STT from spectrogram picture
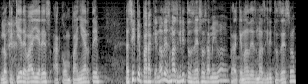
lo que quiere Bayer es acompañarte. Así que para que no des más gritos de esos, amigo, para que no des más gritos de eso,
